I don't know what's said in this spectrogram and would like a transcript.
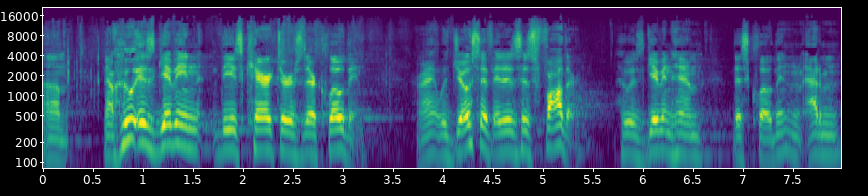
Um, now, who is giving these characters their clothing? Right? With Joseph, it is his father who is giving him this clothing. And Adam,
